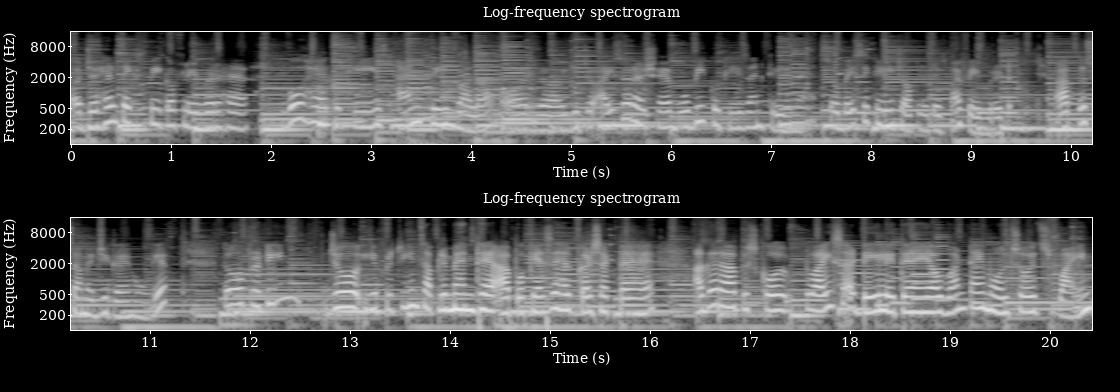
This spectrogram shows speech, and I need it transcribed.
और जो हेल्थ एक्सपी का फ्लेवर है, वो है कुकीज़ एंड क्रीम वाला, और ये जो आइसो रश है, वो भी कुकीज़ एंड क्रीम है। So basically chocolate is my favourite आप तो समझ ही गए होंगे। तो प्रोटीन जो ये प्रोटीन सप्लीमेंट है, आपको कैसे हेल्प कर सकता है? अगर आप इसको ट्वाइस अ डे लेते हैं या one time also it's fine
